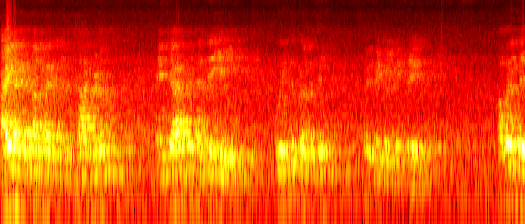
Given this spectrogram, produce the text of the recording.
அயலக தலைவர்கள் சார்பிலும் நெஞ்சார்ந்த தந்தையை புரிந்து கொள்வதில் பெருமைகள் என்று அவரது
